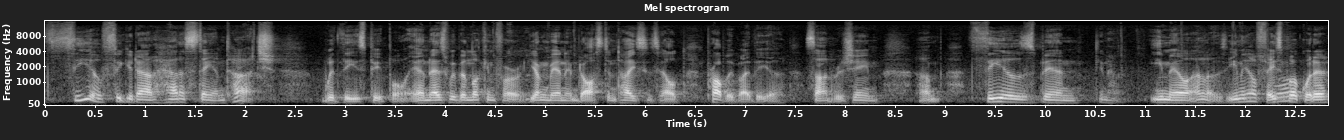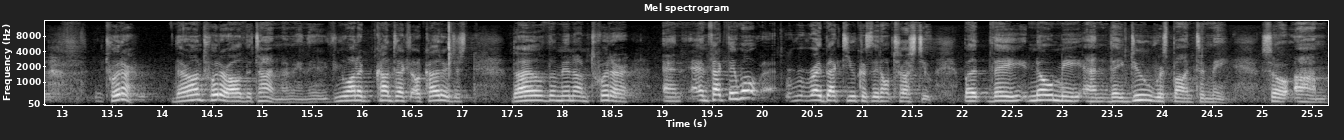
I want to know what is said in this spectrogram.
Theo figured out how to stay in touch with these people. And as we've been looking for a young man named Austin Tice, who's held probably by the uh, Assad regime, um, Theo's been, you know, email, I don't know, email, Facebook, whatever. Twitter. They're on Twitter all the time. I mean, if you want to contact Al Qaeda, just dial them in on Twitter. And in fact, they won't write back to you because they don't trust you. But they know me and they do respond to me. So, um,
